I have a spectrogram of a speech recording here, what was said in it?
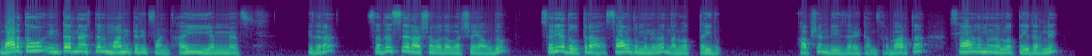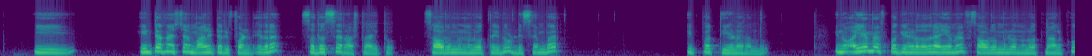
ಭಾರತವು international monetary fund I M F ಇದರ ಸದಸ್ಯ ರಾಷ್ಟ್ರವಾದ ವರ್ಷ ಯಾವುದು? ಸರಿಯಾದ ಉತ್ತರ ಸಾವಿರದ ಒಂಬೈನೂರ ನಲವತ್ತೈದು. Option D is the right answer ಭಾರತ, ಸಾವಿರದ ಒಂಬೈನೂರ ನಲವತ್ತೈದರಲ್ಲಿ ಈ ಇಂಟರ್ನ್ಯಾಷನಲ್ ಮಾನಿಟರಿ ಫಂಡ್ ಇದರ ಸದಸ್ಯ ರಾಷ್ಟ್ರ ಆಯಿತು. ಸಾವಿರದ ಒಂಬೈನೂರ ನಲವತ್ತೈದು ಡಿಸೆಂಬರ್ ಇಪ್ಪತ್ತೇಳರಂದು. ಇನ್ನು ಐ ಎಂ ಎಫ್ ಬಗ್ಗೆ ಹೇಳೋದಾದರೆ ಐ ಎಂ ಎಫ್ ಸಾವಿರದ ಒಂಬೈನೂರ ನಲವತ್ತ್ನಾಲ್ಕು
